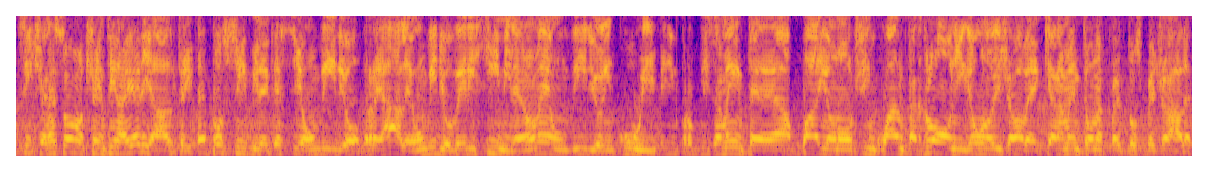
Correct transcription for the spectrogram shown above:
sì, ce ne sono centinaia di altri, è possibile che sia un video reale, un video verisimile, non è un video in cui improvvisamente appaiono 50 cloni che uno dice «vabbè, è chiaramente un effetto speciale».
